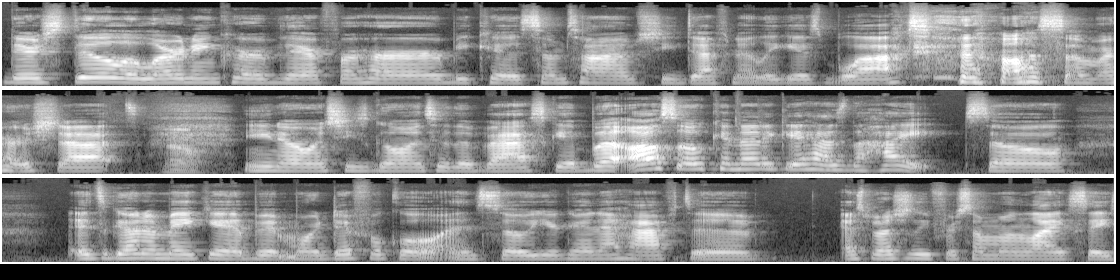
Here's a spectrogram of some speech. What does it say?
there's still a learning curve there for her because sometimes she definitely gets blocked on some of her shots, Oh. you know, when she's going to the basket. But also, Connecticut has the height. So it's going to make it a bit more difficult. And so you're going to have to, especially for someone like, say,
